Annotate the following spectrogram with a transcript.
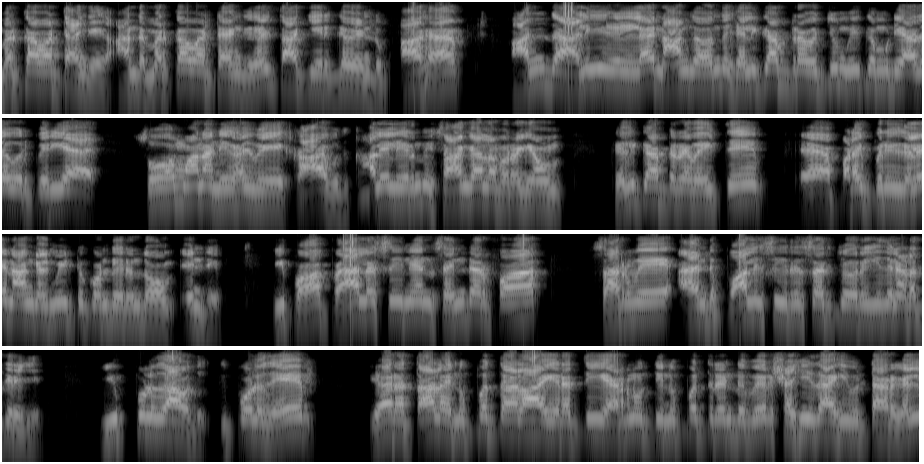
மெர்காவா டேங்கு அந்த மெர்காவா டேங்குகள் தாக்கி இருக்க வேண்டும். ஆக அந்த அழிகளில் நாங்கள் வந்து ஹெலிகாப்டரை வச்சும் மீட்க முடியாத ஒரு பெரிய சோகமான நிகழ்வு. கா காலையிலிருந்து சாயங்காலம் வரையும் ஹெலிகாப்டரை வைத்து படைப்பிரிவுகளை நாங்கள் மீட்டு கொண்டு இருந்தோம் என்று. இப்போ Palestinian center for survey and policy research ஒரு இது நடத்திருக்கு. இப்பொழுதாவது இப்பொழுது ஏறத்தாழ முப்பத்தேழாயிரத்தி இரநூத்தி முப்பத்தி ரெண்டு பேர் ஷஹீதாகி விட்டார்கள்.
